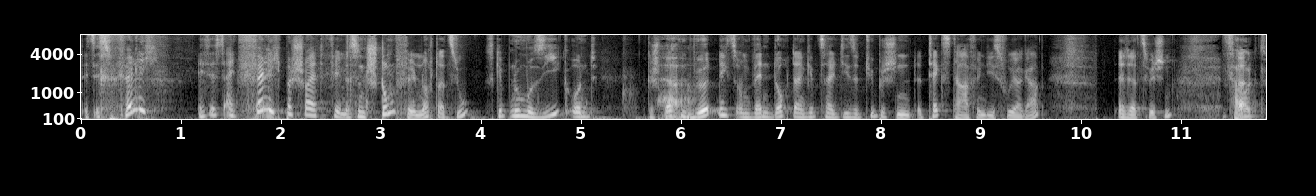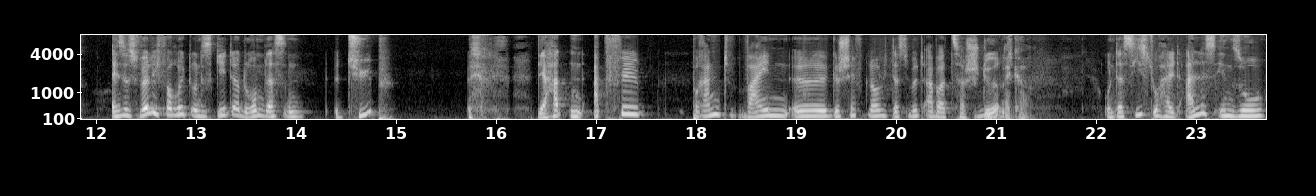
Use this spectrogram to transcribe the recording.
Es ist völlig, es ist ein völlig bescheuerter Film. Es ist ein Stummfilm noch dazu. Es gibt nur Musik und gesprochen wird nichts und wenn doch, dann gibt es halt diese typischen äh, Texttafeln, die es früher gab, äh, dazwischen. Verrückt. Es ist völlig verrückt und es geht darum, dass ein Typ, der hat ein Apfelbrandwein-Geschäft, glaube ich, das wird aber zerstört. Lecker. Und das siehst du halt alles in so,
